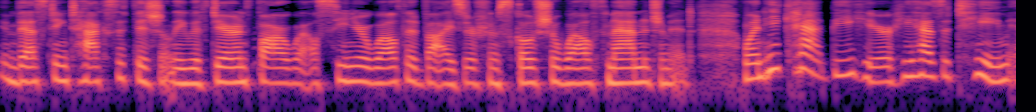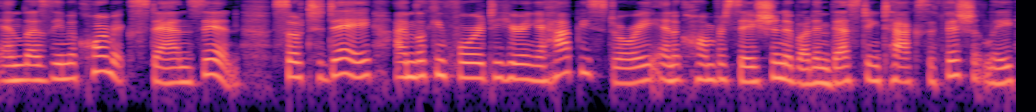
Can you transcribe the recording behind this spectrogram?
Investing Tax Efficiently with Darren Farwell, Senior Wealth Advisor from Scotia Wealth Management. When he can't be here, he has a team and Leslie McCormick stands in. So today, I'm looking forward to hearing a happy story and a conversation about investing tax efficiently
